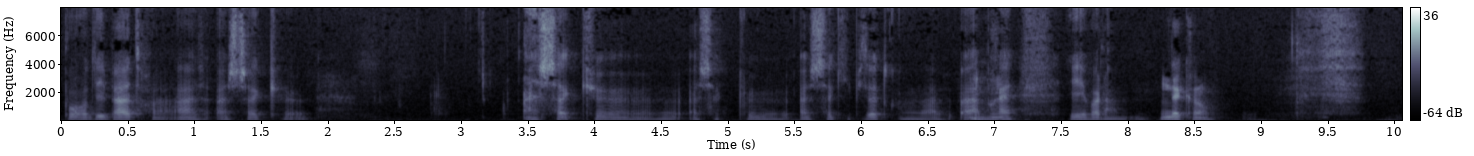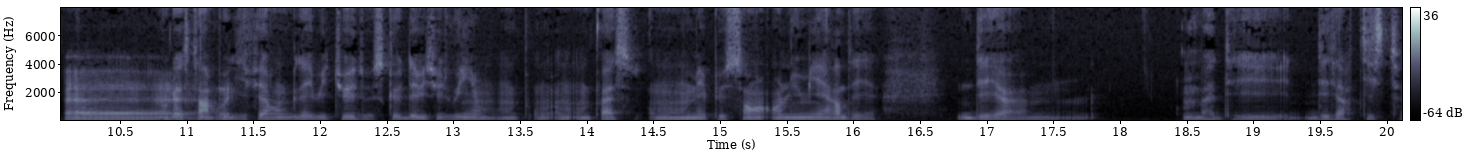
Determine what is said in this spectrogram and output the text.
pour débattre à, à chaque. à chaque, à chaque, à chaque épisode quoi, à- après. Et voilà. D'accord. Euh, Donc là, c'était un peu différent que d'habitude, parce que d'habitude, oui, on, on- on passe, on met plus en, en lumière des, des, euh, bah, des, des artistes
